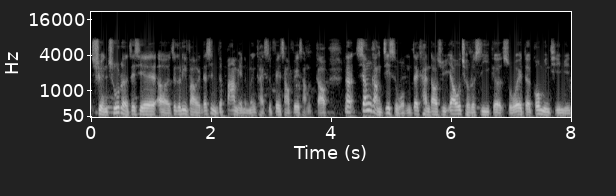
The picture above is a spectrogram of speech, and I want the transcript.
选出了这些呃这个立法委，但是你的罢免的门槛是非常非常的高。那香港即使我们在看到去要求的是一个所谓的公民提名，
